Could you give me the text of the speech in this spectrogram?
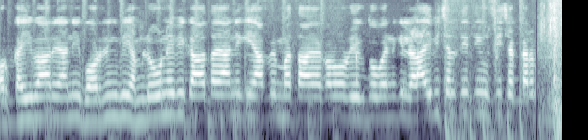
और कई बार यानी वार्निंग भी हम लोगों ने भी कहा था यानी कि यहाँ पे मत आया करो और एक दो बार इनकी लड़ाई भी चलती थी उसी चक्कर में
